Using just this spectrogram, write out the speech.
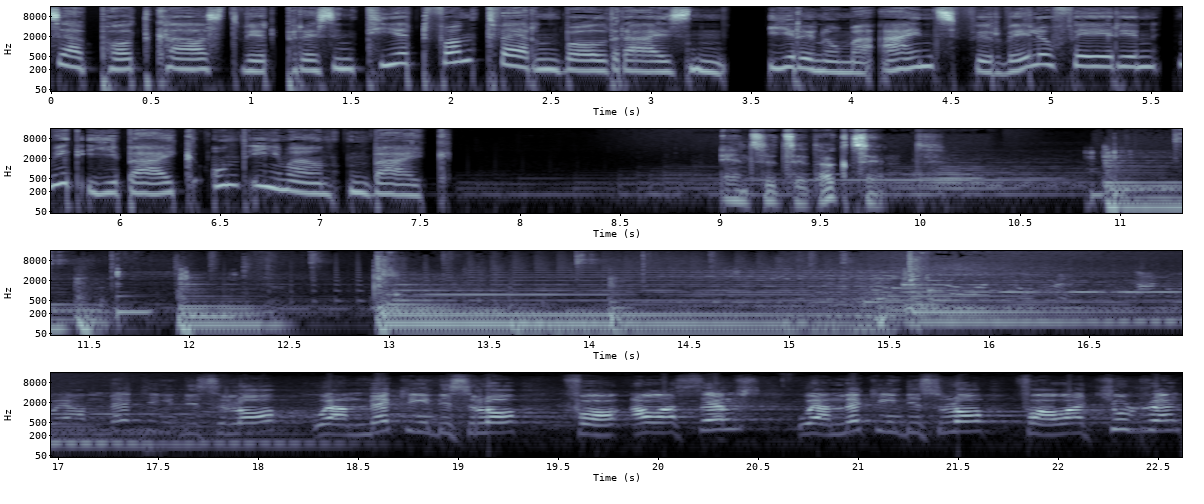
Dieser Podcast wird präsentiert von Twernbold Reisen, Ihre Nummer 1 für Veloferien mit E-Bike und E-Mountainbike. NZZ Akzent. this law. We are making this law for ourselves. We are making this law for our children.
